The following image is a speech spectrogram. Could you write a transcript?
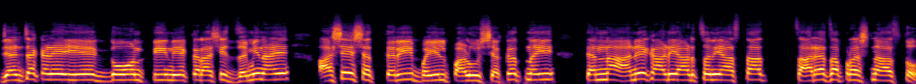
ज्यांच्याकडे एक दोन तीन एकर अशी जमीन आहे असे शेतकरी बैल पाळू शकत नाही. त्यांना अनेक अडी अडचणी असतात. चाऱ्याचा प्रश्न असतो.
